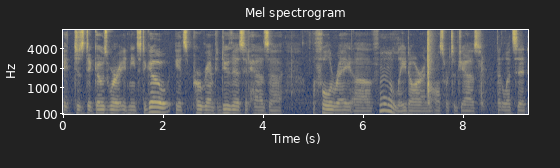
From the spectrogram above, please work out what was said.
it just it goes where it needs to go. It's programmed to do this. It has a, a full array of uh, LiDAR and all sorts of jazz that lets it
